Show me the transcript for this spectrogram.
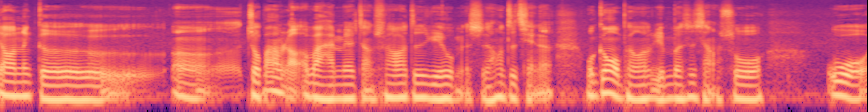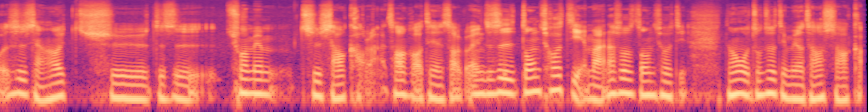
要那个，呃，酒吧老板还没有讲出要就是约我们的时候之前呢，我跟我朋友原本是想说，我是想要吃，就是去外面吃烧烤啦，烧烤店烧烤，因为这是中秋节嘛，那时候是中秋节，然后我中秋节没有吃到烧烤，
